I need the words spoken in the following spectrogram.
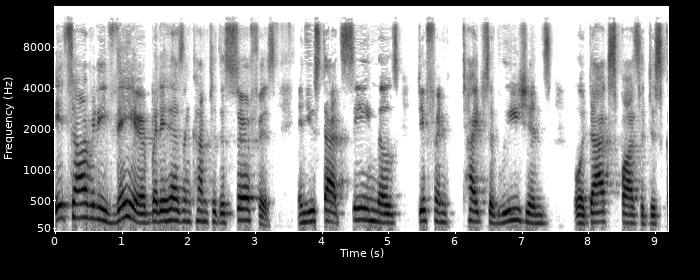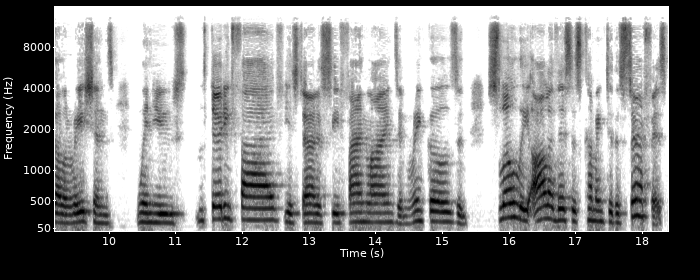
it's already there, but it hasn't come to the surface. And you start seeing those different types of lesions or dark spots or discolorations. When you 35 you start to see fine lines and wrinkles and slowly all of this is coming to the surface.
